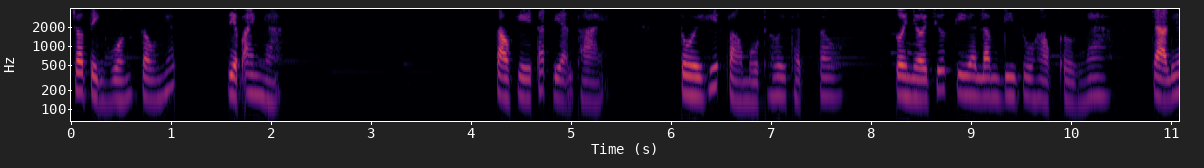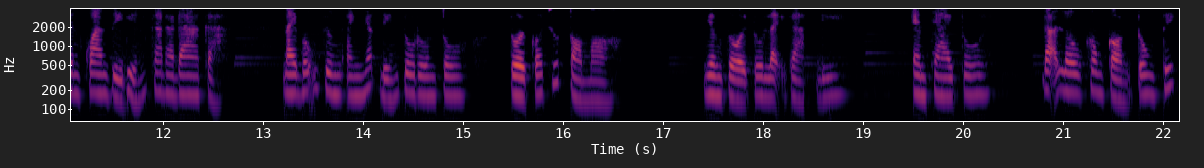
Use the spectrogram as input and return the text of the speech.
cho tình huống xấu nhất. Diệp Anh ạ. Sau khi tắt điện thoại, tôi hít vào một hơi thật sâu. Tôi nhớ trước kia Lâm đi du học ở Nga, chả liên quan gì đến Canada cả. Nay bỗng dưng anh nhắc đến Toronto, tôi có chút tò mò. Nhưng rồi tôi lại gạt đi. Em trai tôi, đã lâu không còn tung tích.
